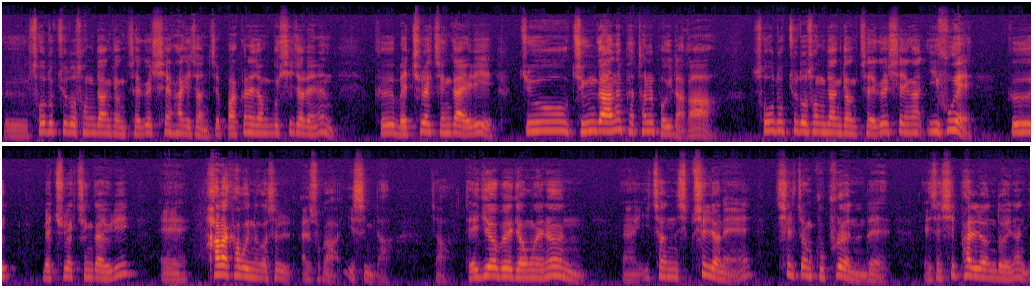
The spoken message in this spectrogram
그 소득주도 성장 정책을 시행하기 전, 즉 박근혜 정부 시절에는 그 매출액 증가율이 쭉 증가하는 패턴을 보이다가 소득주도 성장 정책을 시행한 이후에 그 매출액 증가율이 에, 하락하고 있는 것을 알 수가 있습니다. 자, 대기업의 경우에는 2017년에 7.9%였는데 2018년도에는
